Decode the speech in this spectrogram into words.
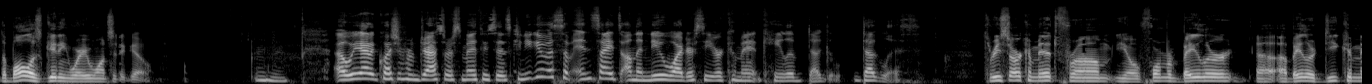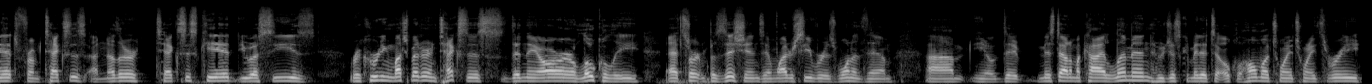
The ball is getting where he wants it to go. Uh, we got a question from Jasper Smith who says, "Can you give us some insights on the new wide receiver commit, Caleb Doug- Douglas?" Three star commit from you know former Baylor, uh, a Baylor decommit from Texas, another Texas kid. USC is recruiting much better in Texas than they are locally at certain positions, and wide receiver is one of them. Um, you know they missed out on Makai Lemon, who just committed to Oklahoma 2023,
